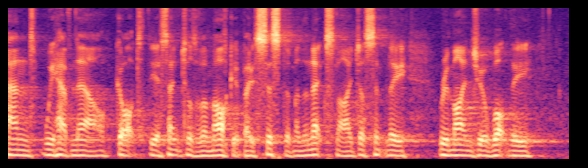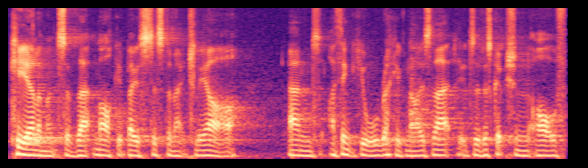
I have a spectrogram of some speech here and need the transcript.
And we have now got the essentials of a market based system. And the next slide just simply reminds you of what the key elements of that market based system actually are. And I think you will recognize that. It's a description of,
